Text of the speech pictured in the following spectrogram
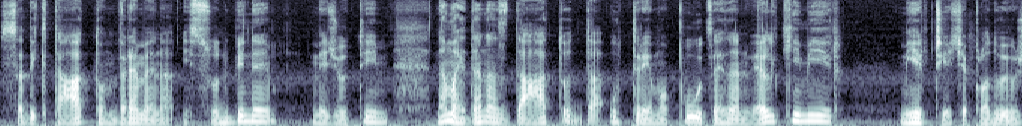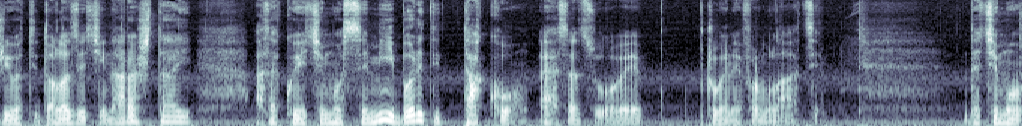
sa diktatom vremena i sudbine, međutim, nama je danas dato da utremo put za jedan veliki mir, mir čije će plodove uživati dolazeći naraštaj, a za koje ćemo se mi boriti tako, e sad su ove čuvene formulacije, da ćemo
